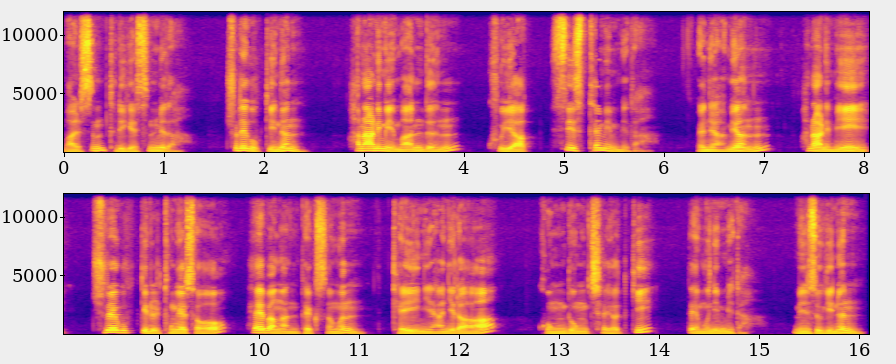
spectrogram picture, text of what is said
말씀드리겠습니다. 출애굽기는 하나님이 만든 구약 시스템입니다. 왜냐하면 하나님이 출애굽기를 통해서 해방한 백성은 개인이 아니라 공동체였기 때문입니다. 민수기는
